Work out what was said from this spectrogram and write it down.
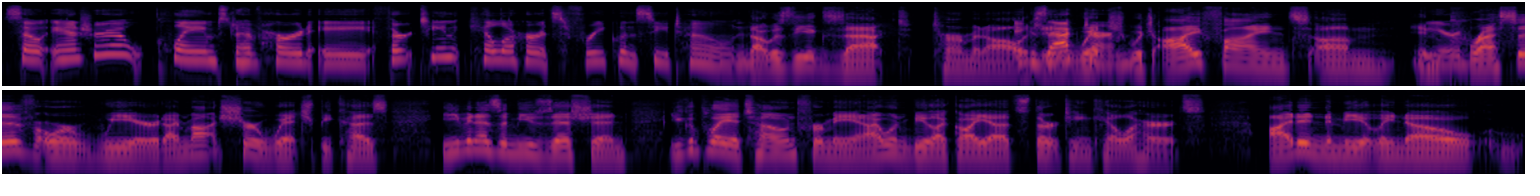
So Andrea claims to have heard a 13 kilohertz frequency tone. That was the exact terminology, Exact which term. which I find um, impressive or weird. I'm not sure which because even as a musician, you could play a tone for me, and I wouldn't be like, "Oh yeah, that's 13 kilohertz." I didn't immediately know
